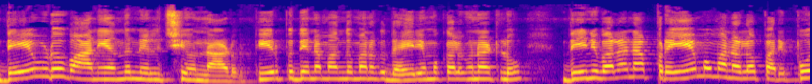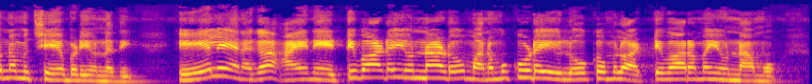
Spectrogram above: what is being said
దేవుడు వాని ఎందు నిలిచి ఉన్నాడు. తీర్పు దినమందు మనకు ధైర్యము కలుగునట్లు దీని వలన ప్రేమ మనలో పరిపూర్ణము చేయబడి ఉన్నది. ఏలే అనగా ఆయన ఎట్టివాడై ఉన్నాడో మనము కూడా ఈ లోకములో అట్టివారమై ఉన్నాము.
